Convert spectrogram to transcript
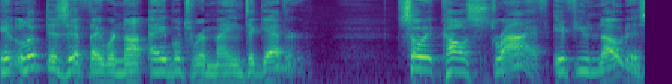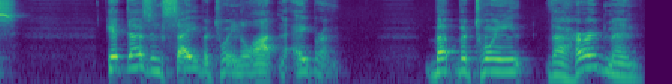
it looked as if they were not able to remain together. So it caused strife. If you notice, it doesn't say between Lot and Abram, but between the herdmen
